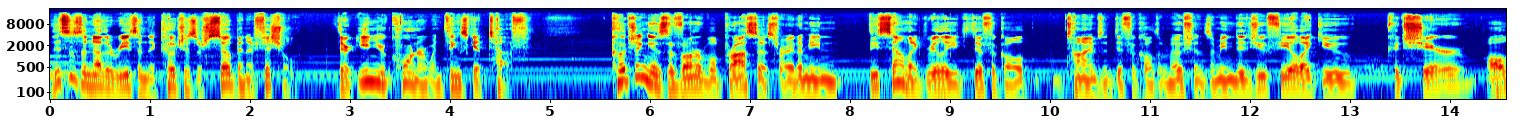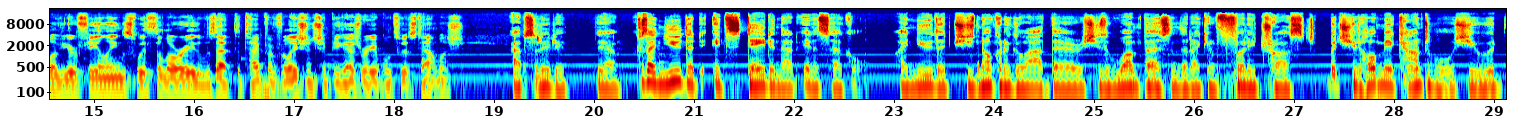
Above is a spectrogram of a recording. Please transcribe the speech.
This is another reason that coaches are so beneficial. They're in your corner when things get tough coaching is a vulnerable process, right? I mean, these sound like really difficult times and difficult emotions. I mean, did you feel like you could share all of your feelings with the Laurie? Was that the type of relationship you guys were able to establish? Absolutely. Yeah. Because I knew that it stayed in that inner circle. I knew that she's not going to go out there. She's the one person that I can fully trust, but she'd hold me accountable. She would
